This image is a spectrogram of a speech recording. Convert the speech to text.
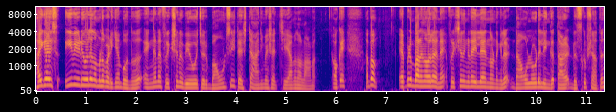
ഹൈ ഗൈസ് ഈ വീഡിയോയിൽ നമ്മൾ പഠിക്കാൻ പോകുന്നത് എങ്ങനെ ഫ്രിക്ഷൻ ഉപയോഗിച്ച് ഒരു ബൗൺസി ടെസ്റ്റ് ആനിമേഷൻ ചെയ്യാമെന്നുള്ളതാണ്. ഓക്കെ അപ്പം എപ്പോഴും പറയുന്ന പോലെ തന്നെ ഫ്രിക്ഷൻ നിങ്ങളുടെ ഇല്ല എന്നുണ്ടെങ്കിൽ ഡൗൺലോഡ് ലിങ്ക് താഴെ ഡിസ്ക്രിപ്ഷനകത്ത്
